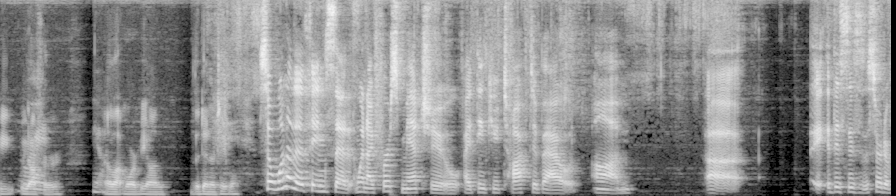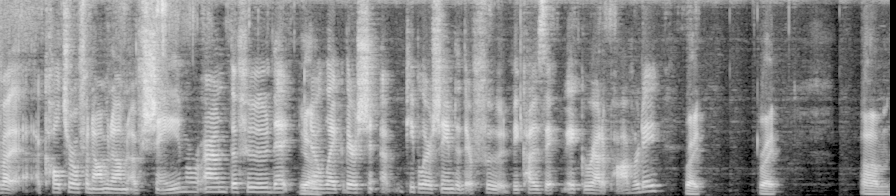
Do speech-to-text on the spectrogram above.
We, we Right. offer yeah. a lot more beyond the dinner table. So one of the things that when I first met you, I think you talked about um, uh, this is sort of a, a cultural phenomenon of shame around the food that you know like they're sh- uh, people are ashamed of their food because it, it grew out of poverty Right. Right. Um,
